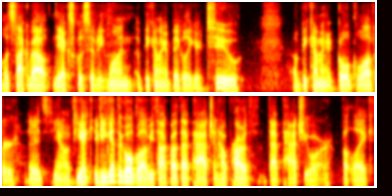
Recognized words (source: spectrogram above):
let's talk about the exclusivity. One of becoming a big leaguer. Two of becoming a Gold Glover. It's you know, if you if you get the Gold Glove, you talk about that patch and how proud of that patch you are. But like,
